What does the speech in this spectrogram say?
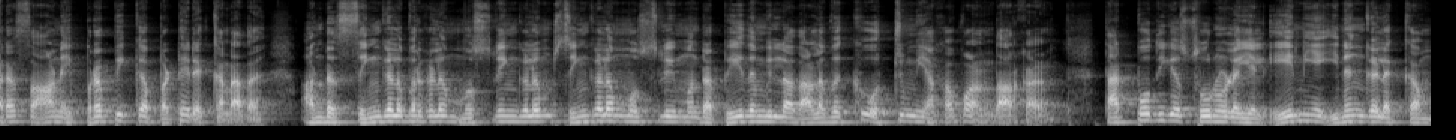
அரசு ஆணை பிறப்பிக்கப்பட்டிருக்கிறது. அன்று சிங்களவர்களும் முஸ்லிம்களும் சிங்களம் முஸ்லீம் என்ற பேதமில்லாத அளவுக்கு ஒற்றுமையாக வாழ்ந்தார்கள். தற்போதைய சூழ்நிலையில் ஏனைய இனங்களுக்கும்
